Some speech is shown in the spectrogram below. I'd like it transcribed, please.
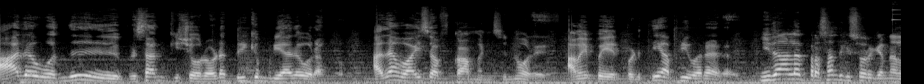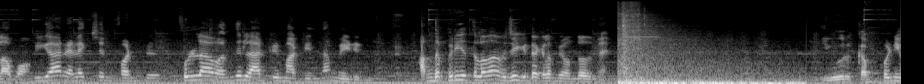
ஆதவ் வந்து பிரசாந்த் கிஷோரோட பிரிக்க முடியாத ஒரு அங்கம். அதான் வாய்ஸ் ஆஃப் காமன்ஸ்னு ஒரு அமைப்பை ஏற்படுத்தி அப்படி வர்றாரு. இதால பிரசாந்த் கிஷோருக்கு என்ன லாபம்? பீகார் எலெக்ஷன் ஃபண்டு ஃபுல்லா வந்து லாட்ரி மார்ட்டின் தான் மெய்டின் அந்த பிரியத்துல தான் விஜய் கிட்ட கிளம்பி வந்ததுமே. இவர் கம்பெனி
